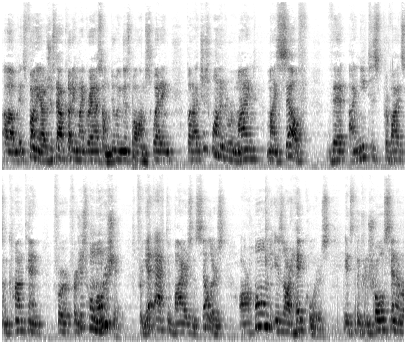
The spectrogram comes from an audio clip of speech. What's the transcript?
Um, it's funny, I was just out cutting my grass. I'm doing this while I'm sweating, but I just wanted to remind myself that I need to provide some content for, for just home ownership. Forget active buyers and sellers. Our home is our headquarters. It's the control center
